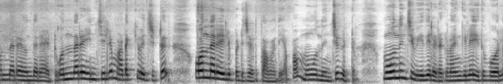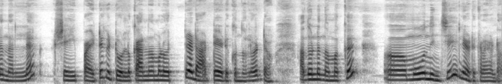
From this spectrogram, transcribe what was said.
ഒന്നര ഒന്നര ആയിട്ട്. ഒന്നര ഇഞ്ചിൽ മടക്കി വെച്ചിട്ട് ഒന്നരയിൽ പിടിച്ചെടുത്താൽ മതി. അപ്പം മൂന്ന് ഇഞ്ച് കിട്ടും. മൂന്ന് ഇഞ്ച് വീതിയിൽ എടുക്കണമെങ്കിൽ ഇതുപോലെ നല്ല ഷേപ്പായിട്ട് കിട്ടുള്ളൂ കാരണം നമ്മൾ ഒറ്റ ഡാട്ട എടുക്കുന്നുള്ളൂ കേട്ടോ. അതുകൊണ്ട് നമുക്ക് മൂന്നിഞ്ചിൽ എടുക്കണം കേട്ടോ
